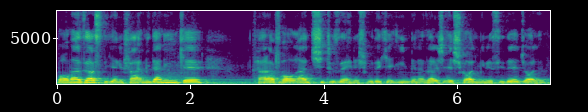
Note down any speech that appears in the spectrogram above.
با مزه است دیگه. یعنی فهمیدن این که طرف واقعا چی تو ذهنش بوده که این به نظرش اشکال می‌رسیده جالبه.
